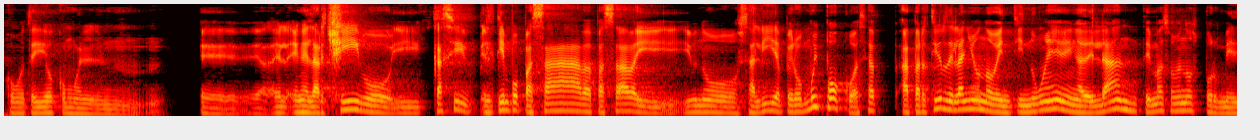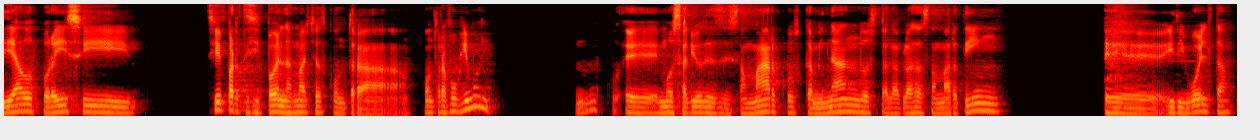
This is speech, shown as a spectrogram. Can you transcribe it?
como te digo, como el, eh, el- en el archivo y casi el tiempo pasaba, pasaba y, uno salía, pero muy poco, o sea, a partir del año 99 en adelante, más o menos por mediados, por ahí sí, sí he participado en las marchas contra, contra Fujimori. Eh, hemos salido desde San Marcos caminando hasta la Plaza San Martín, eh, ida y vuelta.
